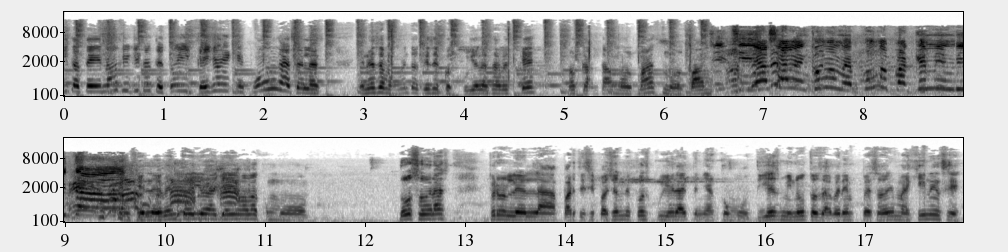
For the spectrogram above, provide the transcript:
quítate, no, que quítate tú y que yo y que póngatelas. En ese momento que dice Coscuyela, ¿sabes qué? No cantamos más, nos vamos. Si, ya saben cómo me pongo, ¿para qué me invitan? el evento yo ya llevaba como dos horas, pero la participación de Coscuyela tenía como 10 minutos de haber empezado. Imagínense,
